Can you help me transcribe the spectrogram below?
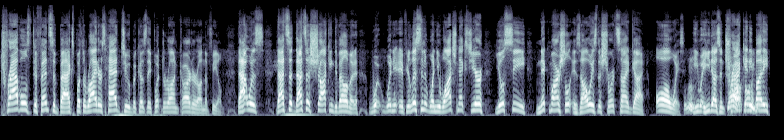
travels defensive backs, but the Riders had to because they put Duron Carter on the field. That was that's a that's a shocking development. When you, if you're listening, when you watch next year, you'll see Nick Marshall is always the short side guy. Always, mm. he he doesn't track totally. anybody.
